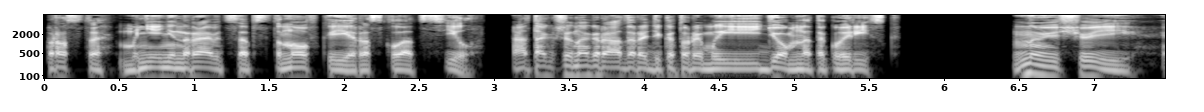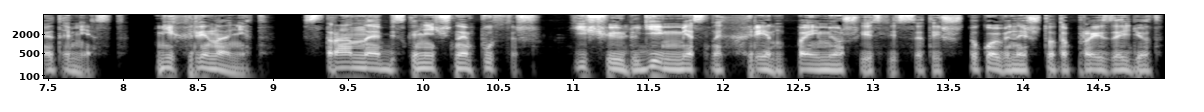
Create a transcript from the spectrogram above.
Просто мне не нравится обстановка и расклад сил, а также награда, ради которой мы и идем на такой риск. Ну еще и это место. Ни хрена нет. Странная бесконечная пустошь. Еще и людей местных хрен поймешь, если с этой штуковиной что-то произойдет.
